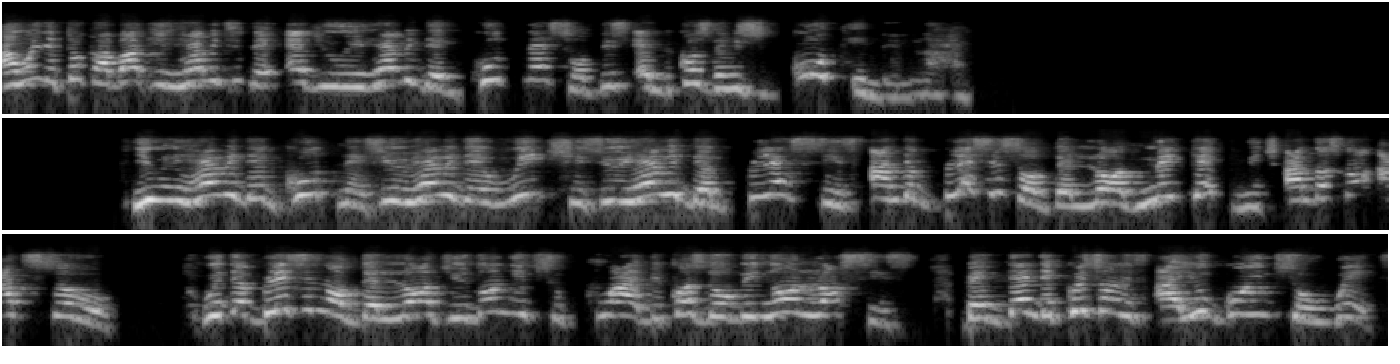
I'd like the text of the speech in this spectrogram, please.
And when they talk about inheriting the earth, you inherit the goodness of this earth because there is good in the land. You inherit the goodness, you inherit the riches, you inherit the blessings, and the blessings of the Lord make it rich and does not add sorrow. With the blessing of the Lord, you don't need to cry because there will be no losses. But then the question is, are you going to wait?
